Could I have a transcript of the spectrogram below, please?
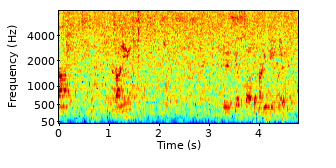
三那你呃两三，三零零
